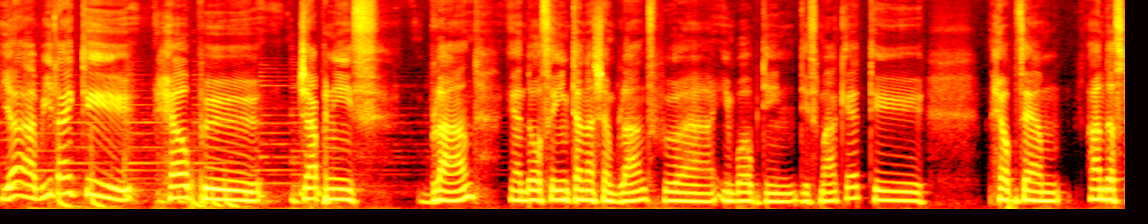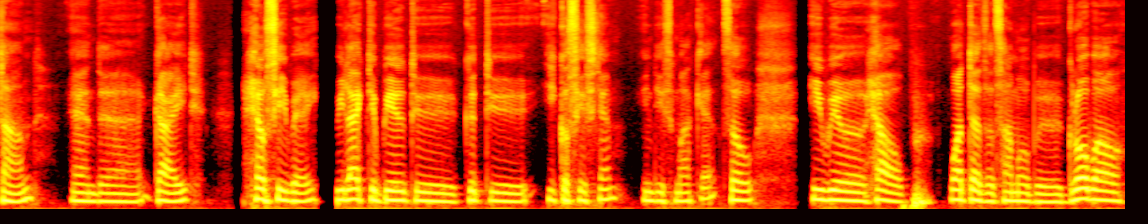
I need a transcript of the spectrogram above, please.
Yeah, we'd like to help uh, Japanese brand and also international brands who are involved in this market to help them understand and uh, guide healthy way. We like to build a good uh, ecosystem in this market. So it will help what are the, some of the global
